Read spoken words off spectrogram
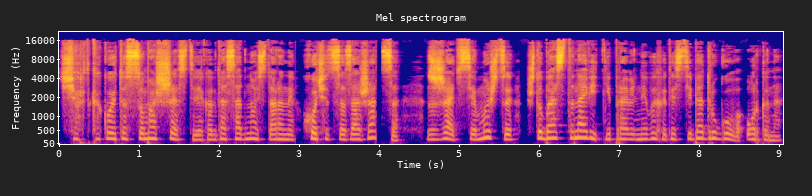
Черт, какое-то сумасшествие, когда с одной стороны хочется зажаться, сжать все мышцы, чтобы остановить неправильный выход из тебя другого органа.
